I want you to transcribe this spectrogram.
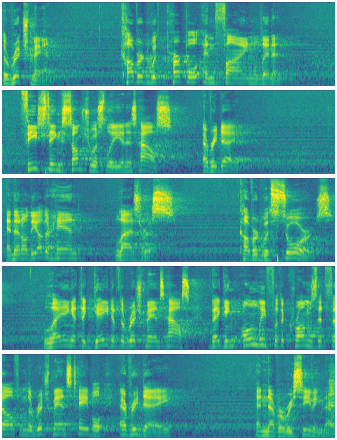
The rich man, covered with purple and fine linen, feasting sumptuously in his house every day. And then on the other hand, Lazarus, covered with sores, laying at the gate of the rich man's house, begging only for the crumbs that fell from the rich man's table every day and never receiving them.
